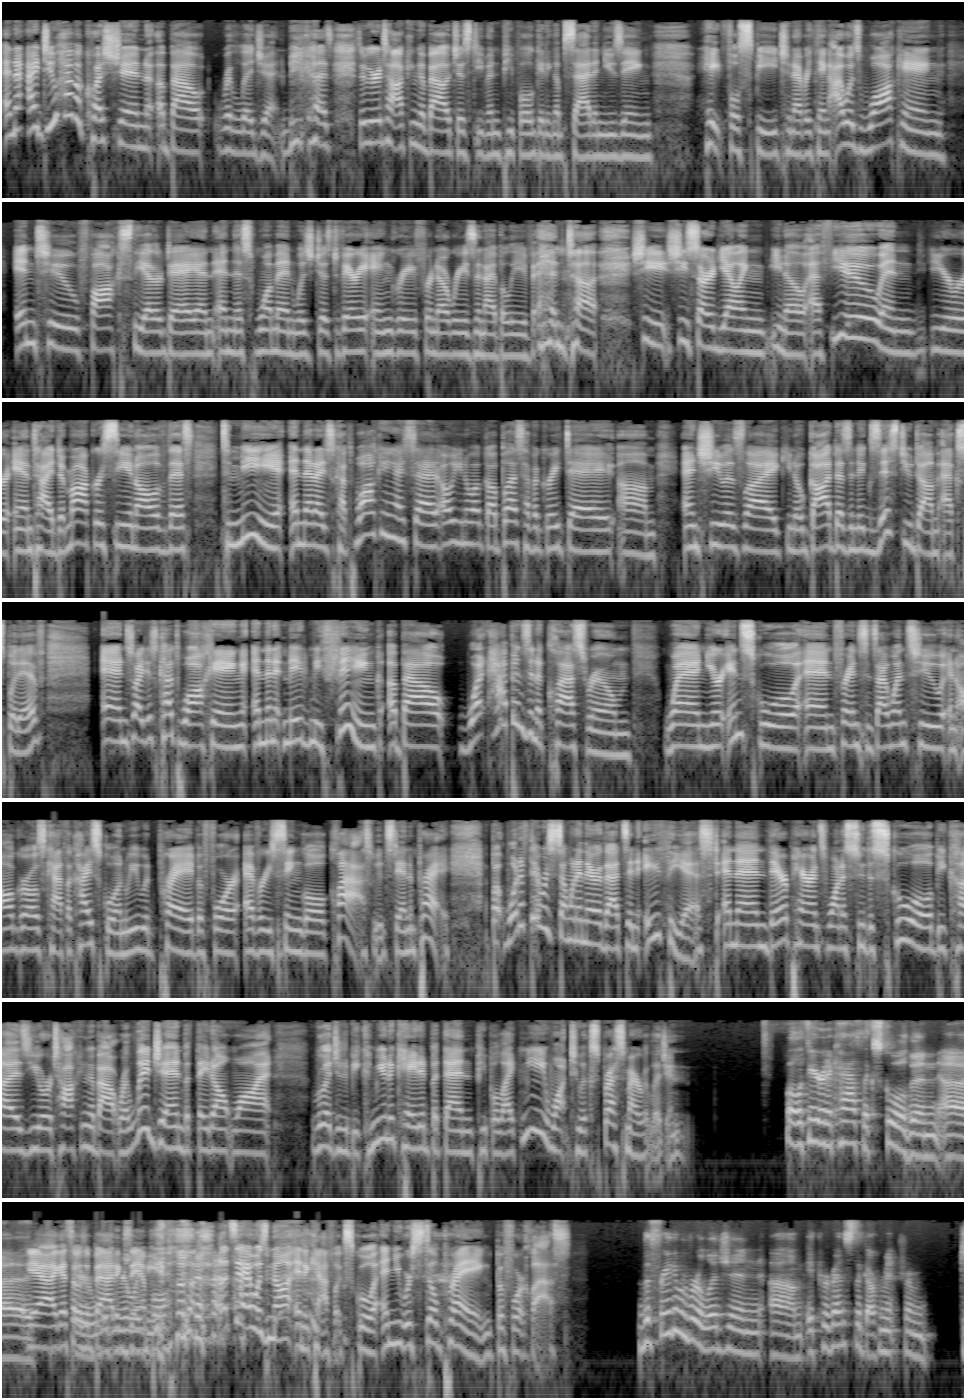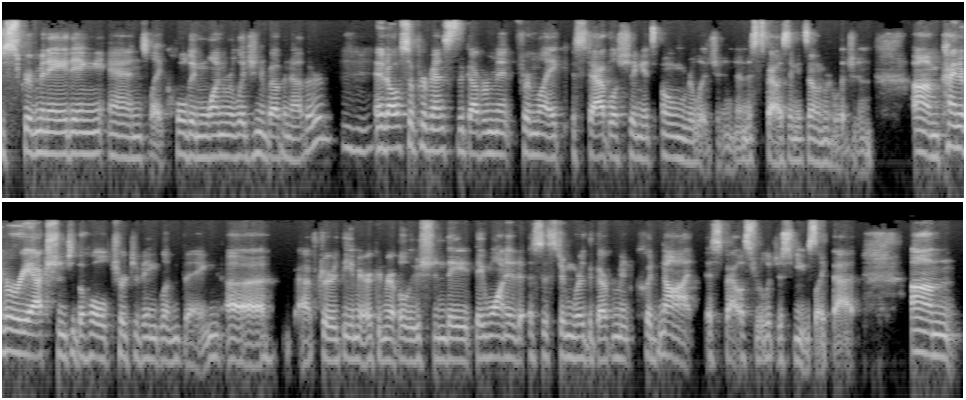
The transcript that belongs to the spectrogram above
And I do have a question about religion because so we were talking about just even people getting upset and using hateful speech and everything. I was walking into Fox the other day, and and this woman was just very angry for no reason, I believe, and uh, she she started yelling, you know, "f you" and "you're anti-democracy" and all of this to me, and then I just kept walking. I said, "Oh, you know what? God bless. Have a great day." Um, and she was like, "You know, God doesn't exist, you dumb expletive." And so I just kept walking. And then it made me think about what happens in a classroom when you're in school. And for instance, I went to an all girls Catholic high school and we would pray before every single class. We would stand and pray. But what if there was someone in there that's an atheist and then their parents want to sue the school because you're talking about religion, but they don't want religion to be communicated. But then people like me want to express my religion. Well, if you're in a Catholic school, then uh, yeah, I guess that was a bad example. Really Let's say I was not in a Catholic school and you were still praying before class. The freedom of religion um, it prevents the government from discriminating and like holding one religion above another. Mm-hmm. And it also prevents the government from like establishing its own religion and espousing its own religion. Um, kind of a reaction to the whole Church of England thing uh, after the American Revolution. They they wanted a system where the government could not espouse religious views like that. Um,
